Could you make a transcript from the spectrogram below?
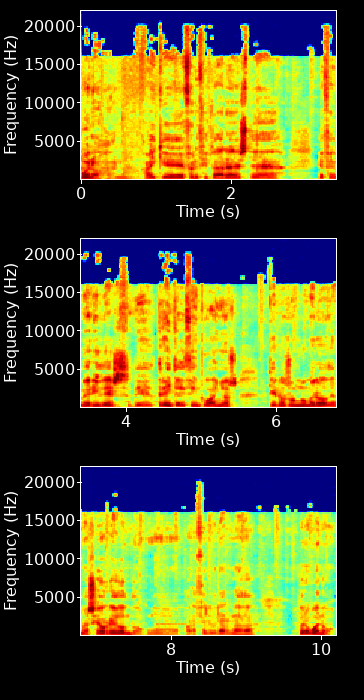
Bueno, hay que felicitar a este efemérides de 35 años, que no es un número demasiado redondo como para celebrar nada, pero bueno,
